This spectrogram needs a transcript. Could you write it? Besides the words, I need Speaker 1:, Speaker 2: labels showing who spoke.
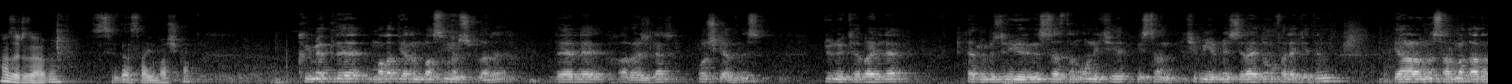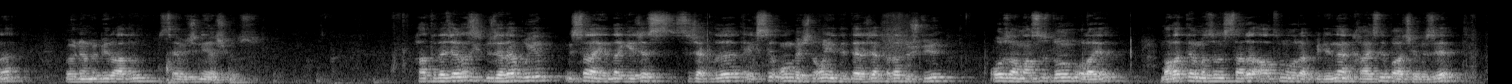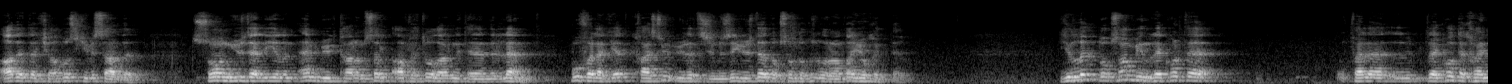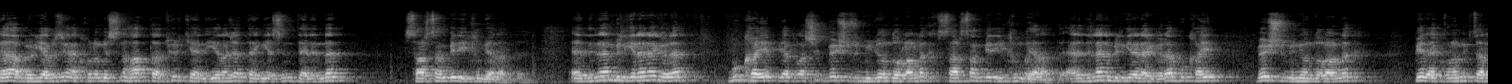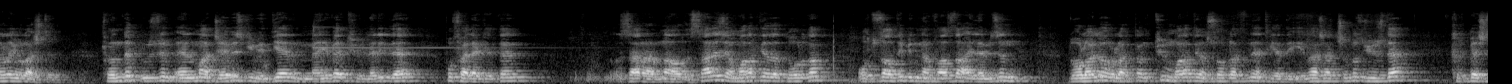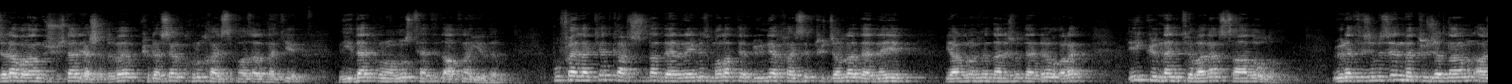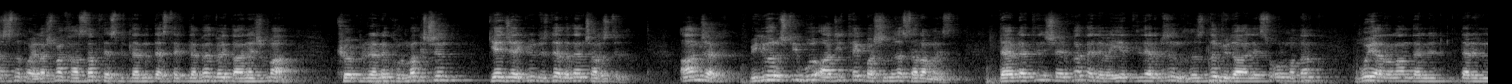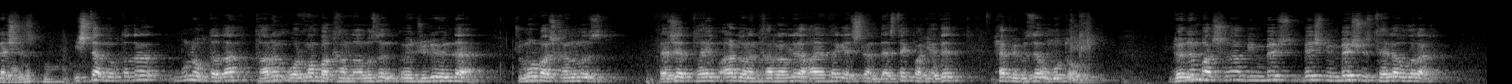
Speaker 1: Hazırız abi.
Speaker 2: Siz de Sayın Başkan.
Speaker 3: Kıymetli Malatya'nın basın mensupları, değerli haberciler, hoş geldiniz. Dün itibariyle hepimizin yeriniz zaten 12 Nisan 2020 zirai don felaketinin yaralarını sarmak adına önemli bir adım sevincini yaşıyoruz. Hatırlayacağınız üzere bu yıl Nisan ayında gece sıcaklığı eksi 15 ile 17 derece kadar düştüğü o zamansız don olayı Malatya'mızın sarı altın olarak bilinen Kayseri bahçemizi adeta kabus gibi sardı. Son 150 yılın en büyük tarımsal afeti olarak nitelendirilen bu felaket Kayseri üreticimizi %99 oranında yok etti. Yıllık 90 bin rekorte fele, rekolte kaynağı bölgemizin ekonomisini hatta Türkiye'nin ihracat dengesini derinden sarsan bir yıkım yarattı. Edinilen bilgilere göre bu kayıp yaklaşık 500 milyon dolarlık sarsan bir yıkım yarattı. Elde edilen bilgilere göre bu kayıp 500 milyon dolarlık bir ekonomik zarara yol açtı. Fındık, üzüm, elma, ceviz gibi diğer meyve türleri de bu felaketten zararını aldı. Sadece Malatya'da doğrudan 36 binden fazla ailemizin dolaylı olaraktan tüm Malatya'nın sofrasını etkiledi. İhracatçımız yüzde 45'lere varan düşüşler yaşadı ve küresel kuru kayısı pazarındaki lider konumumuz tehdit altına girdi. Bu felaket karşısında derneğimiz Malatya Dünya Kayısı Tüccarlar Derneği Yardım ve Danışma Derneği olarak ilk günden itibaren sahada olduk. Üreticimizin ve tüccarlarımın acısını paylaşmak, hasar tespitlerini desteklemek ve danışma köprülerini kurmak için gece gündüz demeden çalıştık. Ancak biliyoruz ki bu acıyı tek başımıza saramayız. Devletin şefkat eli ve yetkililerimizin hızlı müdahalesi olmadan bu yaralan derin- derinleşir. İşte noktada bu noktada Tarım Orman Bakanlığımızın öncülüğünde Cumhurbaşkanımız Recep Tayyip Erdoğan'ın kararıyla hayata geçiren destek paketi hepimize umut oldu. Dönüm başına 1500 5500 TL olarak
